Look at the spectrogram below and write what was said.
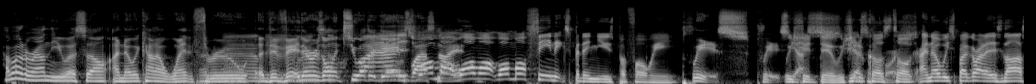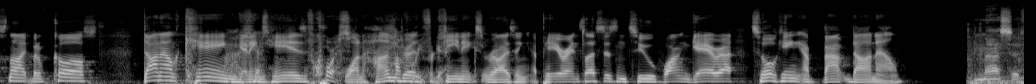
How about around the USL? I know we kind of went through Around the. va- There was only two other games last one night. One more, one more Phoenix bit of news before we Please, please. we yes. should do. We should Yes, of course, talk. I know we spoke about this last night, but of course, Darnell King getting yes, his of course. How could 100th? Phoenix Rising appearance. Let's listen to Juan Guerra talking about Darnell. massive.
